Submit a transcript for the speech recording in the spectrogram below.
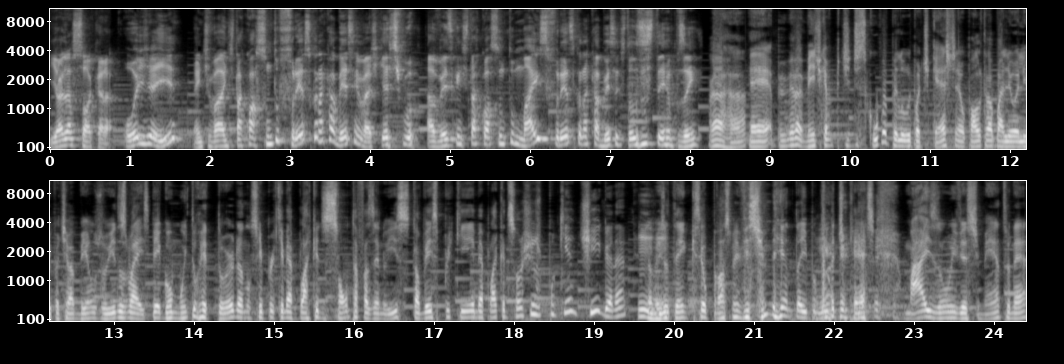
E olha só, cara, hoje aí a gente vai, a gente tá com o assunto fresco na cabeça, hein, velho? Acho que é tipo a vez que a gente tá com o assunto mais fresco na cabeça de todos os tempos, hein? Aham. Uhum. É, primeiramente, quero pedir desculpa pelo podcast, né? O Paulo trabalhou ali pra tirar bem os ruídos, mas pegou muito retorno. Eu não sei porque minha placa de som tá fazendo isso. Talvez porque minha placa de som seja um pouquinho antiga, né? Uhum. Talvez eu tenha que ser o próximo investimento aí pro podcast. mais um investimento, né?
